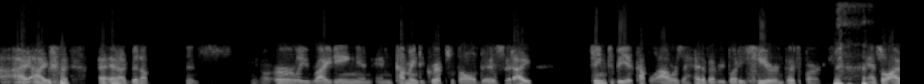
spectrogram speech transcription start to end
I, I, and I've been up since you know, early writing and, and coming to grips with all of this that I seem to be a couple hours ahead of everybody here in Pittsburgh. and so I,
